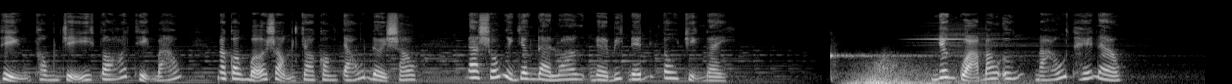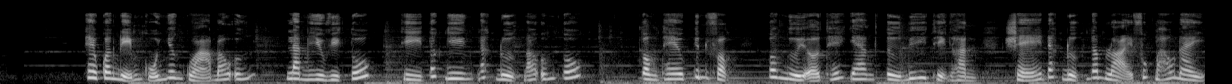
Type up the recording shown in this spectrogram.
thiện không chỉ có thiện báo mà còn mở rộng cho con cháu đời sau. Đa số người dân Đài Loan đều biết đến câu chuyện này. Nhân quả báo ứng báo thế nào? Theo quan điểm của nhân quả báo ứng, làm nhiều việc tốt thì tất nhiên đắc được báo ứng tốt. Còn theo kinh Phật, con người ở thế gian từ bi thiện hành sẽ đắc được năm loại phúc báo này.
